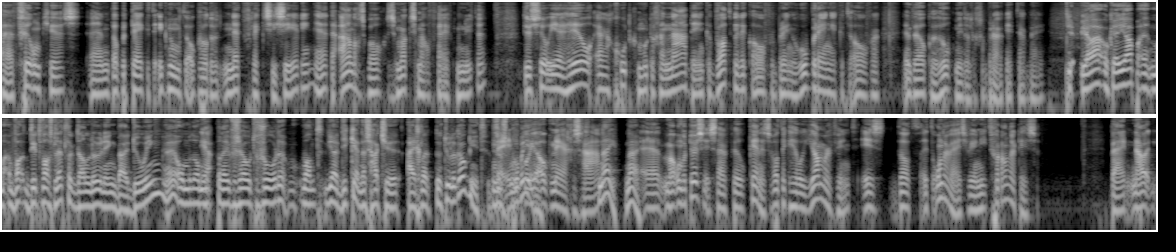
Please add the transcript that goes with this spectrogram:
Uh, filmpjes. En dat betekent, ik noem het ook wel de Netflixisering. Hè. De aandachtsboog is maximaal vijf minuten. Dus zul je heel erg goed moeten gaan nadenken. Wat wil ik overbrengen? Hoe breng ik het over? En welke hulpmiddelen gebruik ik daarbij? Ja, ja oké. Okay, ja, maar dit was letterlijk dan learning by doing. Hè, om om ja. het maar even zo te voeren. Want ja, die kennis had je eigenlijk natuurlijk ook niet. Dus nee, die kon je ook nergens halen. Nee, nee. Uh, maar ondertussen is daar veel kennis. Wat ik heel jammer vind, is dat het onderwijs weer niet veranderd is Nou,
